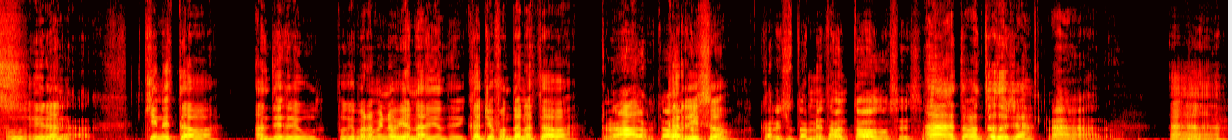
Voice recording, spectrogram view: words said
¿sí? Eran, yes. ¿Quién estaba antes de UD? Porque para mí no había nadie antes. Cacho Fontana estaba. Claro, que estaba ¿Carrizo? Carrizo. Carrizo también, estaban todos esos. Ah, estaban todos ya. Claro. Ah,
